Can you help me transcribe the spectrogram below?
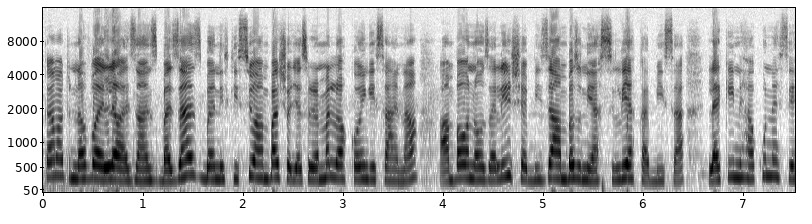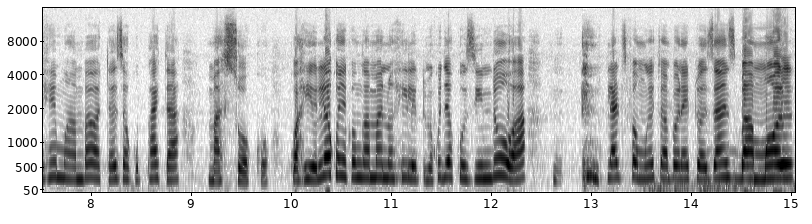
Kama tunavyoelewa Zanzibar, Zanzibar ni kisiwa ambacho wajasiriamali wako wengi sana ambao wanaozalisha bidhaa ambazo ni asilia kabisa, lakini hakuna sehemu ambayo wataweza kupata masoko. Kwa hiyo leo kwenye kongamano hili tumekuja kuzindua platform yetu ambayo inaitwa Zanzibar Mall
